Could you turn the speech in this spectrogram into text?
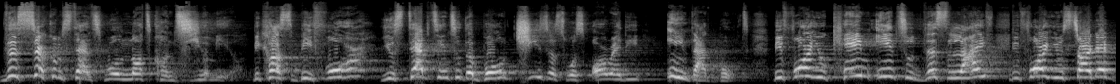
this circumstance will not consume you. Because before you stepped into the boat, Jesus was already in that boat. Before you came into this life, before you started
